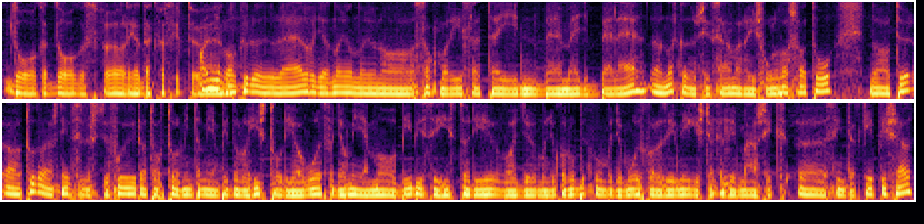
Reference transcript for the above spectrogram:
dolgokat dolgoz föl, érdekfeszítően. Annyiban különül el, hogy ez nagyon-nagyon a szakma részleteinbe megy bele, a nagy közönség számára is olvasható, de a, tör, a tudományos népszerűsítő folyóiratoktól, mint amilyen például a história volt, vagy amilyen ma a BBC History, vagy mondjuk a Rubicon, vagy a múltkor azért mégiscsak ez egy másik uh, szintet képvisel.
